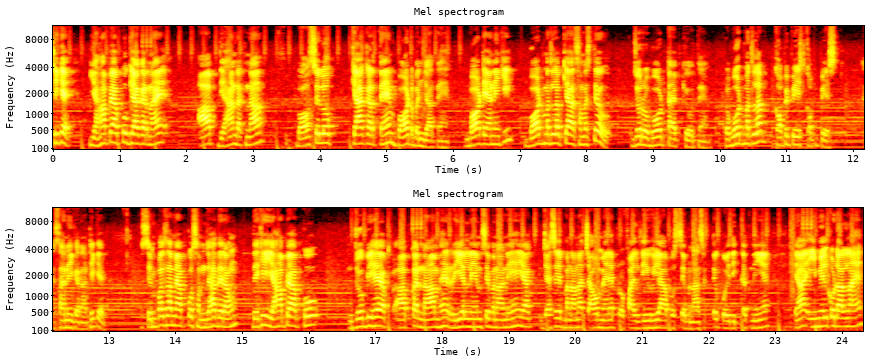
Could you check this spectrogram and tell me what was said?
ठीक है? यहाँ पे आपको क्या करना है? आप ध्यान रखना, बहुत से लोग क्या करते हैं? बॉट बन जाते हैं। बॉट यानी कि बॉट मतलब क्या समझते हो? जो रोबोट टाइप के होते हैं। रोबोट मतलब कॉपी पेस्ट कॉपी पेस्ट ऐसा नहीं करना, ठीक है? सिंपल सा मैं आपको समझा दे रहा हूँ। देखिए, यहाँ पे आपको जो भी है आप, आपका नाम है रियल नेम से बनाने हैं या जैसे बनाना चाहो मैंने प्रोफ़ाइल दी हुई है आप उससे बना सकते हो कोई दिक्कत नहीं है। यहाँ ईमेल को डालना है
